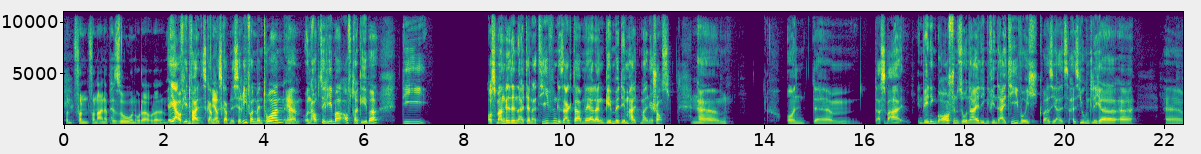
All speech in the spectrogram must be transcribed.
von, von, von einer Person oder, oder? Ja, ja, auf jeden Fall. Es gab, ja. es gab eine Serie von Mentoren ähm, und hauptsächlich immer Auftraggeber, die aus mangelnden Alternativen gesagt haben, naja, dann geben wir dem halt mal eine Chance. Mhm. Ähm, und ähm, das war in wenigen Branchen so naheliegend wie in der IT, wo ich quasi als, als Jugendlicher äh, äh,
